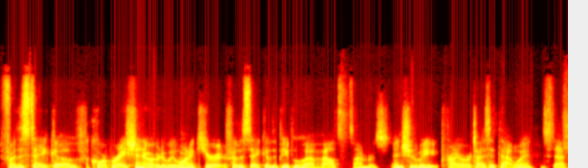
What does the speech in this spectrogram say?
for the sake of a corporation or do we want to cure it for the sake of the people who have Alzheimer's? And should we prioritize it that way instead?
